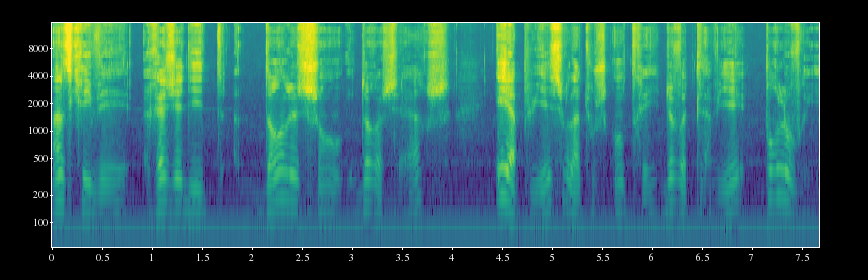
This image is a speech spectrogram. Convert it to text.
inscrivez Regedit dans le champ de recherche et appuyez sur la touche Entrée de votre clavier pour l'ouvrir.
